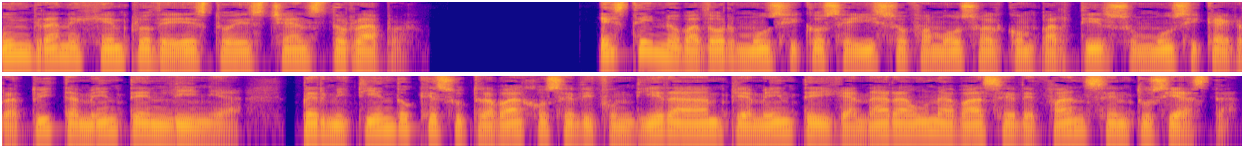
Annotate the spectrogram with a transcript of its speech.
Un gran ejemplo de esto es Chance the Rapper. Este innovador músico se hizo famoso al compartir su música gratuitamente en línea, permitiendo que su trabajo se difundiera ampliamente y ganara una base de fans entusiasta.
